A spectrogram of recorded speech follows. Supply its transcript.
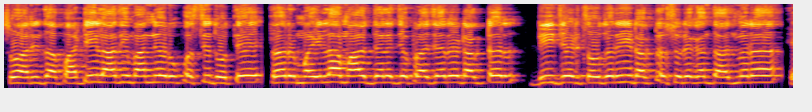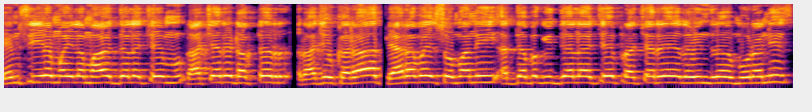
सो अनिता पाटील आदी मान्यवर उपस्थित होते. तर महिला महाविद्यालयाचे प्राचार्य doctor D Z Chaudhari doctor Suryakant Ajmera MCA महिला महाविद्यालयाचे प्राचार्य डॉक्टर राजीव करात प्याराबाई सोमानी अध्यापक विद्यालयाचे प्राचार्य रवींद्र मोरानीस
